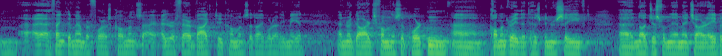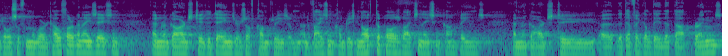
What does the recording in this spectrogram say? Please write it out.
Mm, I, I thank the member for his comments. I, will refer back to comments that I've already made in regards from the supporting uh, commentary that has been received uh, not just from the MHRA but also from the World Health Organization in regards to the dangers of countries and, advising countries not to pause vaccination campaigns in regards to uh, the difficulty that that brings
